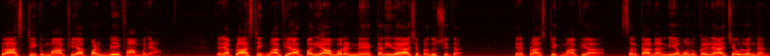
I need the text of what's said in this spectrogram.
પ્લાસ્ટિક માફિયા પણ બેફામ બન્યા. ત્યારે આ પ્લાસ્ટિક માફિયા પર્યાવરણને કરી રહ્યા છે પ્રદૂષિત, ત્યારે પ્લાસ્ટિક માફિયા સરકારના નિયમોનું કરી રહ્યા છે ઉલ્લંઘન.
